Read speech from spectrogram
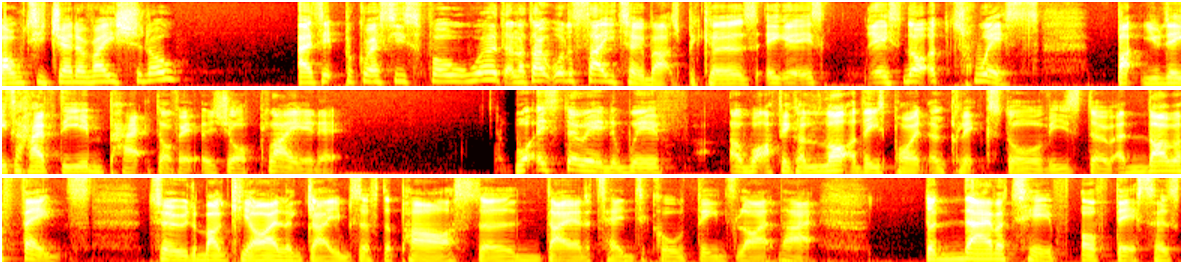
multi generational as it progresses forward. And I don't want to say too much because it, it's it's not a twist, but you need to have the impact of it as you're playing it. What it's doing with uh, what I think a lot of these point and click stories do, and no offense to the Monkey Island games of the past and Day of the Tentacle, things like that. The narrative of this has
